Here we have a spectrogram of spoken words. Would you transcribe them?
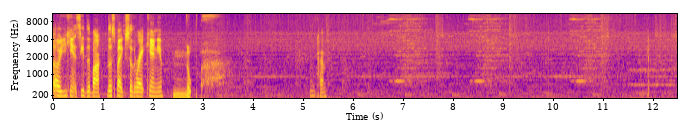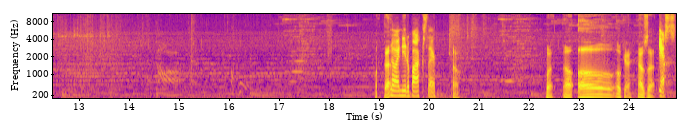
Oh, you can't see the box, the spikes to the right, can you? nope. Okay. That. No, I need a box there. Oh. What? Uh, oh, okay. How's that? Yes.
